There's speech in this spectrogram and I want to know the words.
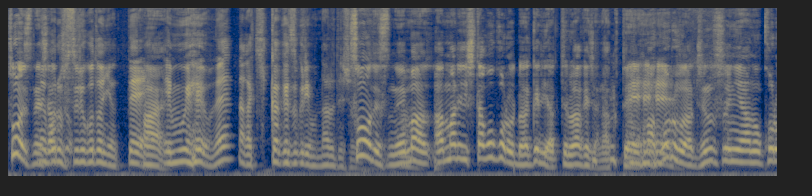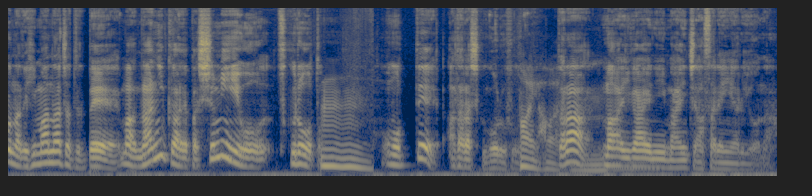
そうですねね、ゴルフすることによって、はい。MA をねなんかきっかけ作りにもなるでしょう。そうですね、うん。まああんまり下心だけでやってるわけじゃなくて、ええまあ、ゴルフは純粋にあのコロナで暇になっちゃってて、まあ、何かやっぱ趣味を作ろうと思って新しくゴルフをやったら、うんまあ意外に毎日朝練やるような、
